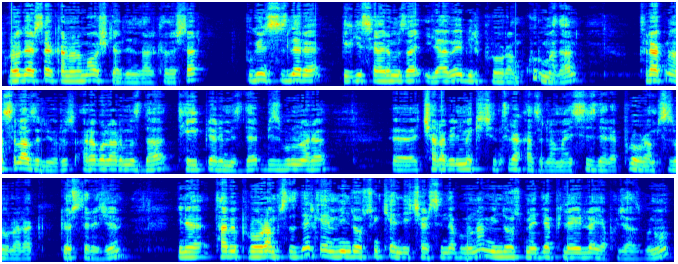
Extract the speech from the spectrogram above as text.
Pro Dersler kanalıma hoş geldiniz arkadaşlar. Bugün sizlere bilgisayarımıza ilave bir program kurmadan trak nasıl hazırlıyoruz? Arabalarımızda, teyplerimizde biz bunları e, çalabilmek için trak hazırlamayı sizlere programsız olarak göstereceğim. Yine tabi programsız derken Windows'un kendi içerisinde bulunan Windows Media Player ile yapacağız bunu.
